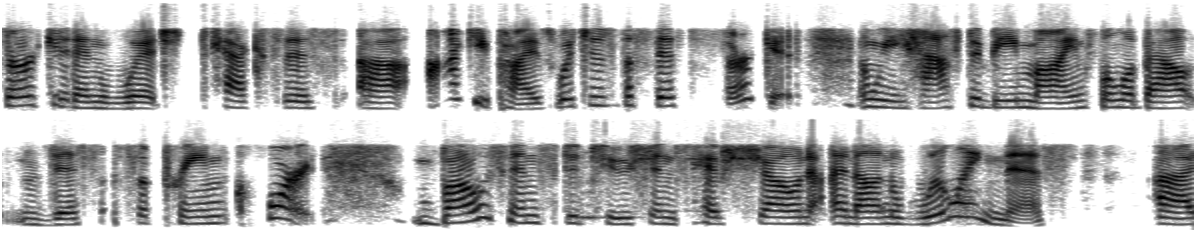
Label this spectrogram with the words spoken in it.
circuit in which Texas uh, occupies, which is the Fifth Circuit, and we have to be mindful about this Supreme Court. Both institutions have shown an unwillingness uh,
